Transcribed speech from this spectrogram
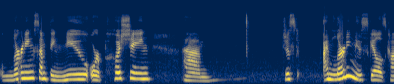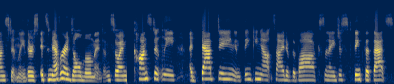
learning something new or pushing. Um, just I'm learning new skills constantly. There's it's never a dull moment. And so I'm constantly adapting and thinking outside of the box and I just think that that's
